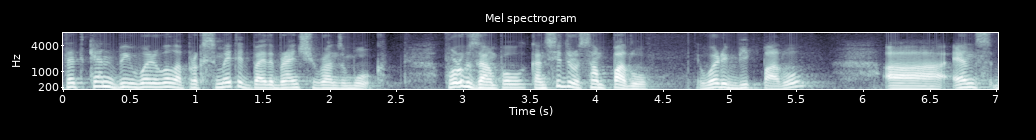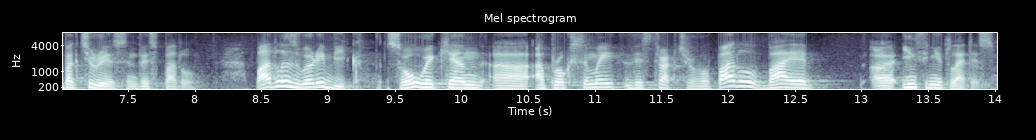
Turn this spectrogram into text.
that can be very well approximated by the branching random walk. For example, consider some puddle, a very big puddle, uh, and bacteria in this puddle. Puddle is very big, so we can uh, approximate the structure of a puddle by an uh, infinite lattice.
